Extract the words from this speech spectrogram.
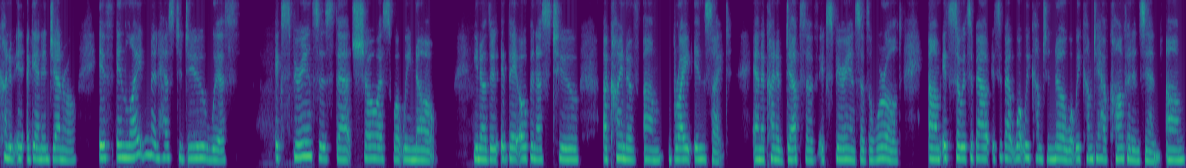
kind of in, again, in general, if enlightenment has to do with experiences that show us what we know, you know, they, they open us to a kind of um, bright insight and a kind of depth of experience of the world. Um, it's so it's about it's about what we come to know what we come to have confidence in. Um,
